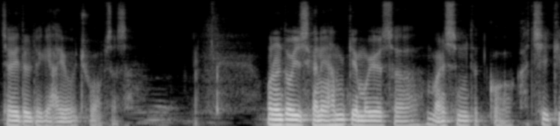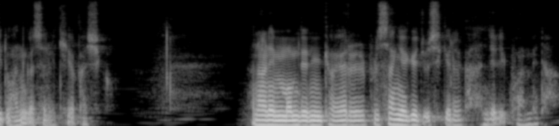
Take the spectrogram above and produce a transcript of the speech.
저희들 되게 하여 주옵소서. 오늘도 이 시간에 함께 모여서 말씀 듣고 같이 기도한 것을 기억하시고 하나님 몸된 교회를 불쌍히 여겨 주시기를 간절히 구합니다.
